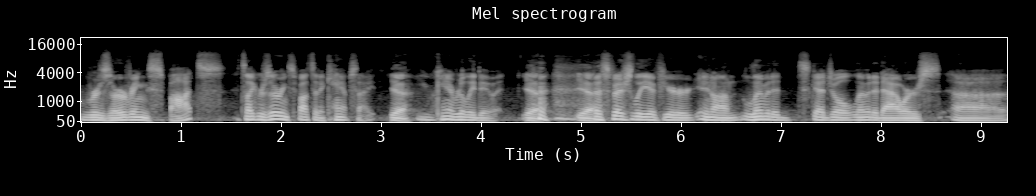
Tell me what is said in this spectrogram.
reserving spots. It's like reserving spots at a campsite. Yeah. You can't really do it. Yeah. Yeah. Especially if you're in on limited schedule, limited hours. Uh,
